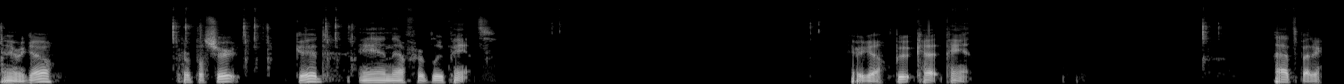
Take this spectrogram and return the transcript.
There we go. Purple shirt. Good. And now for blue pants. Here we go. Boot cut pant. That's better.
